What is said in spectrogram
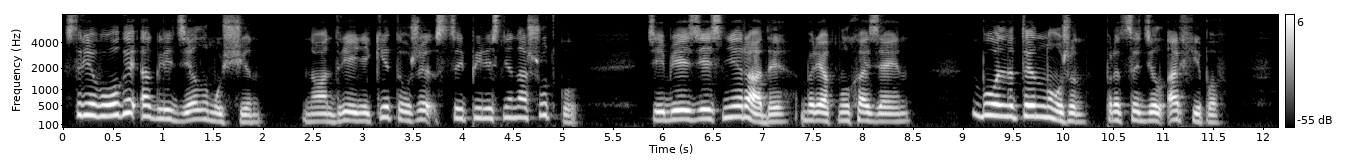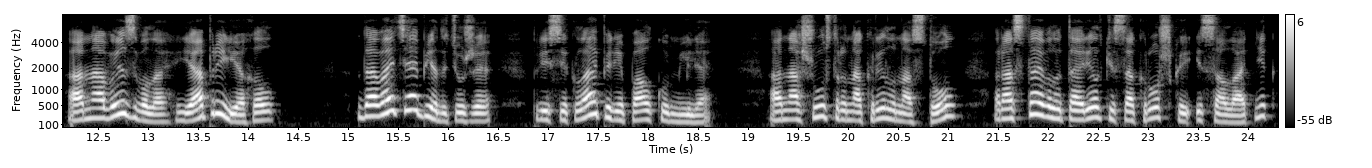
с тревогой оглядела мужчин. Но Андрей и Никита уже сцепились не на шутку. «Тебе здесь не рады», — брякнул хозяин. «Больно ты нужен», — процедил Архипов. Она вызвала, я приехал. «Давайте обедать уже», — пресекла перепалку Миля. Она шустро накрыла на стол, расставила тарелки с окрошкой и салатник,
